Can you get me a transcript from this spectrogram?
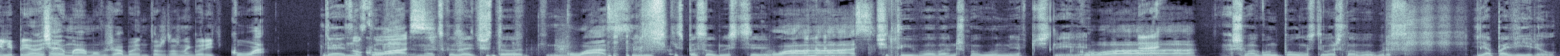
Или превращаю маму в жабу, она тоже должна говорить «куа». Да, это Ну, класс. Надо сказать, что Квас. сценические способности Квас. читы Вован Шмагун меня впечатлили. Квас. Шмагун полностью вошла в образ. Я поверил.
